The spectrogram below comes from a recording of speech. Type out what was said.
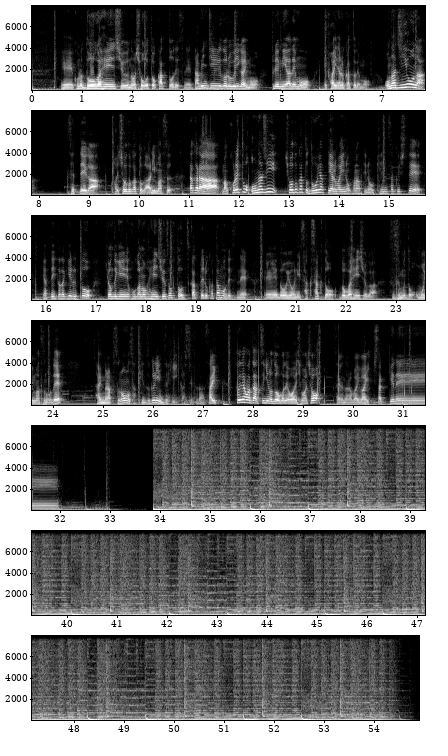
えー、この動画編集のショートカットをですね、 DaVinci Resolve 以外も、プレミアでも、 Final Cut でも、同じような設定がショートカットがあります。だから、まあ、これと同じショートカットどうやってやればいいのかなっていうのを検索してやっていただけると基本的に他の編集ソフトを使ってる方もですね、えー、同様にサクサクと動画編集が進むと思いますのでタイムラプスの作品作りにぜひ活かしてください。それではまた次の動画でお会いしましょう。さようならバイバイ。したっけね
